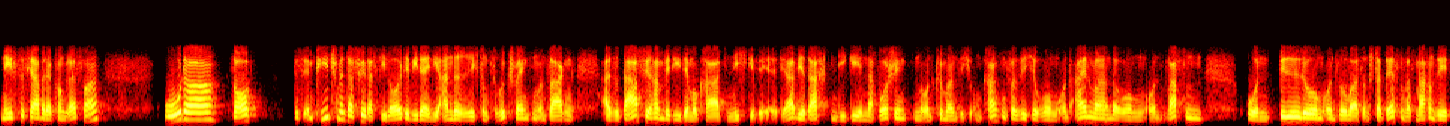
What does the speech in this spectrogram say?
nächstes Jahr bei der Kongresswahl, oder sorgt das Impeachment dafür, dass die Leute wieder in die andere Richtung zurückschwenken und sagen, also dafür haben wir die Demokraten nicht gewählt. Ja, wir dachten, die gehen nach Washington und kümmern sich um Krankenversicherung und Einwanderung und Waffen und Bildung und sowas. Und stattdessen, was machen sie?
